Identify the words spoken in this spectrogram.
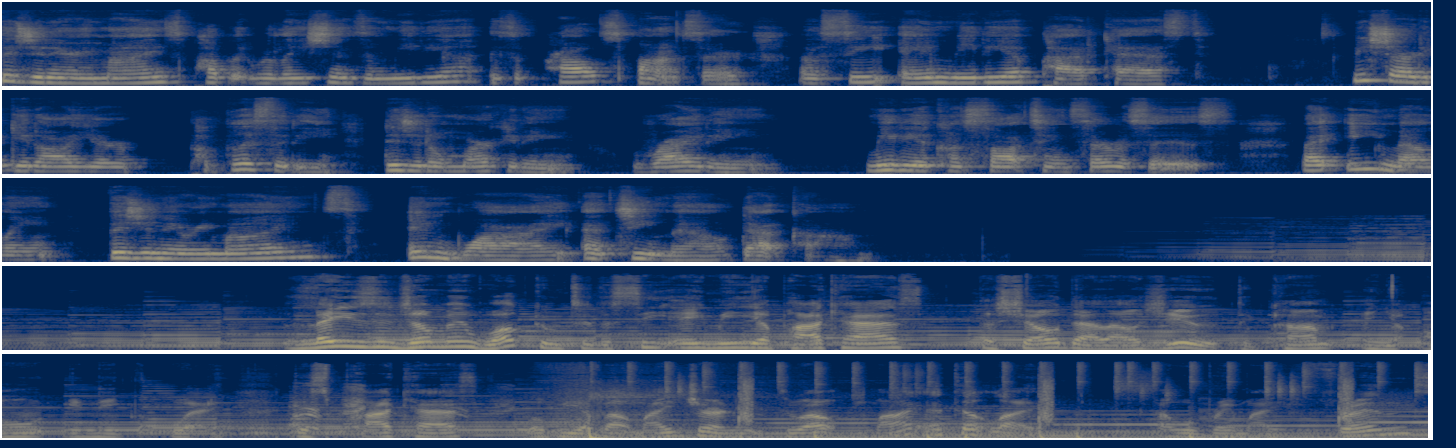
Visionary Minds Public Relations and Media is a proud sponsor of CA Media Podcast. Be sure to get all your publicity, digital marketing, writing, media consulting services by emailing visionarymindsny at gmail.com. Ladies and gentlemen, welcome to the CA Media Podcast, the show that allows you to come in your own unique way. This podcast will be about my journey throughout my adult life. I will bring my friends,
